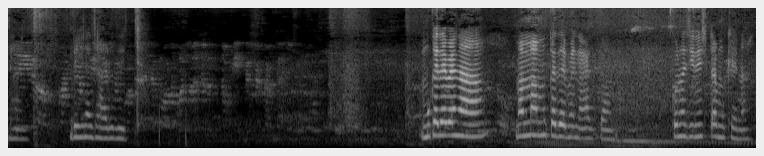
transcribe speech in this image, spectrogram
ঝাড় বিছনা ঝাড়ু দিচ্ছে। মুখে দেবে না। মাম্মা মুখে দেবে না একদম। কোনো জিনিসটা মুখে না।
